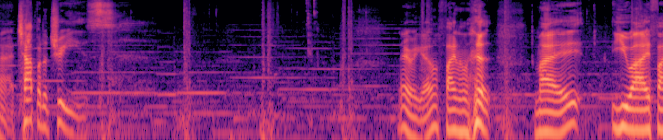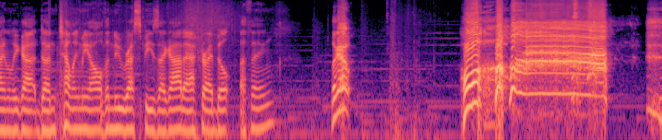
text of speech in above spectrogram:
Alright, chop of the trees. There we go. Finally, my UI finally got done telling me all the new recipes I got after I built a thing. Look out! Oh!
